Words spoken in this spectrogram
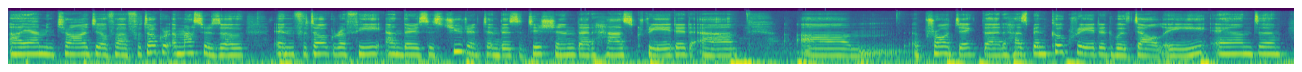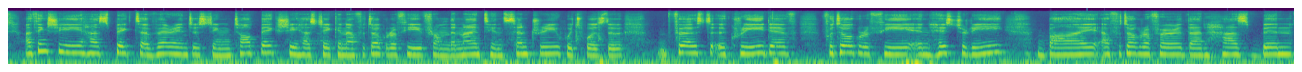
I am in charge of a, photogra- a master's of, in photography, and there's a student in this edition that has created a, um, a project that has been co-created with DALL-E, and um, I think she has picked a very interesting topic. She has taken a photography from the 19th century, which was the first uh, creative photography in history by a photographer that has been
